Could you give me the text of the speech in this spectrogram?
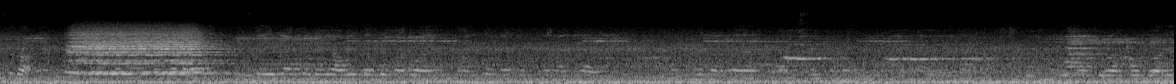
सुद्धा तुमच्या एरियामध्ये काही अवैध धंदे चालू आहेत किंवा इतर काही गोष्टी माहिती आहे तुम्ही करताय क्यू आर कोडद्वारे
